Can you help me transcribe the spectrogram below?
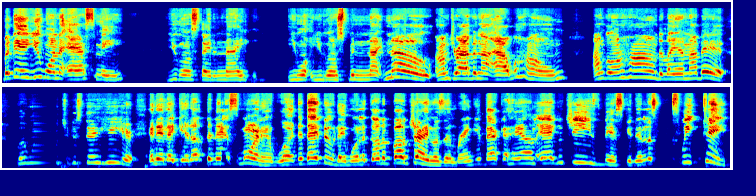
But then you want to ask me you gonna stay the night? You want you gonna spend the night? No, I'm driving an hour home. I'm going home to lay in my bed. But why don't stay here? And then they get up the next morning. What did they do? They want to go to Bojangles and bring you back a ham, egg, and cheese biscuit and a sweet tea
